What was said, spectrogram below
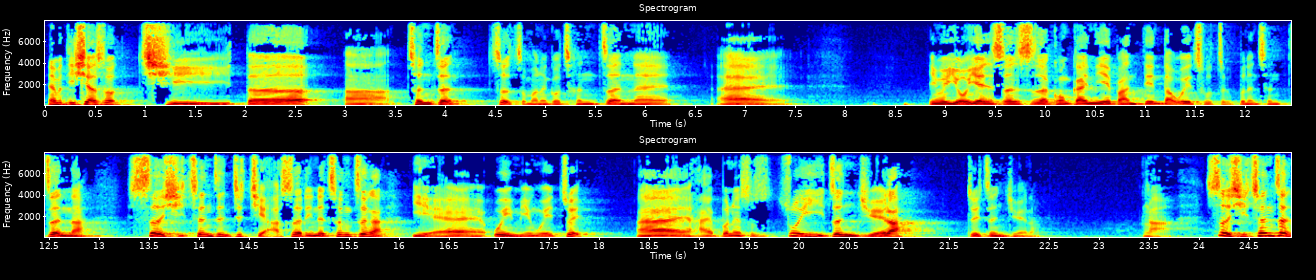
那么底下说起得啊称正，这怎么能够称正呢？哎，因为有厌生时啊，空盖涅盘颠倒未除，这个不能称正呐。设喜称正，就假设你能称正啊，也未名为罪，哎，还不能说是罪正觉了，罪正觉了，啊，设喜称正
